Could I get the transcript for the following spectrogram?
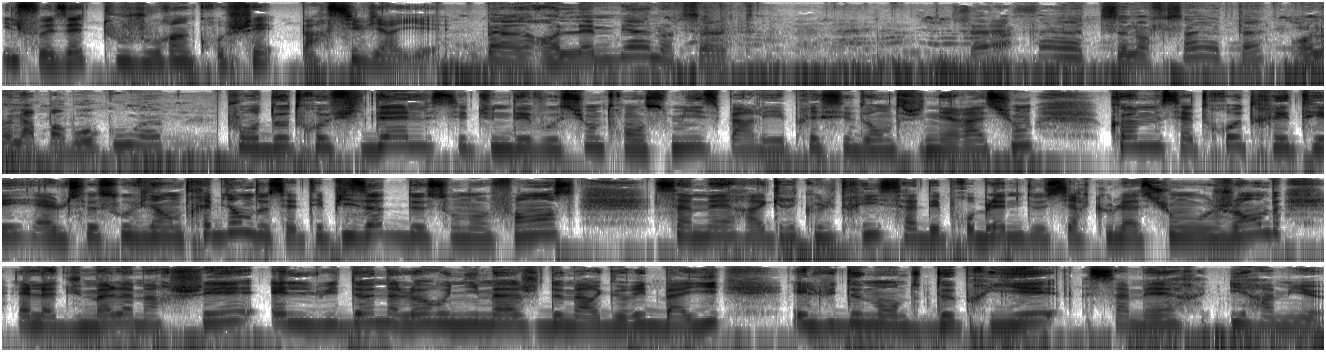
Il faisait toujours un crochet par Sivirier. Ben, on l'aime bien, notre sainte. C'est la sainte, c'est notre sainte. Hein. On n'en a pas beaucoup. Hein. Pour d'autres fidèles, c'est une dévotion transmise par les précédentes générations, comme cette retraitée. Elle se souvient très bien de cet épisode de son enfance. Sa mère agricultrice a des problèmes de circulation aux jambes. Elle a du mal à marcher. Elle lui donne alors une image de Marguerite Bailly et lui demande de prier. Sa mère ira mieux.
